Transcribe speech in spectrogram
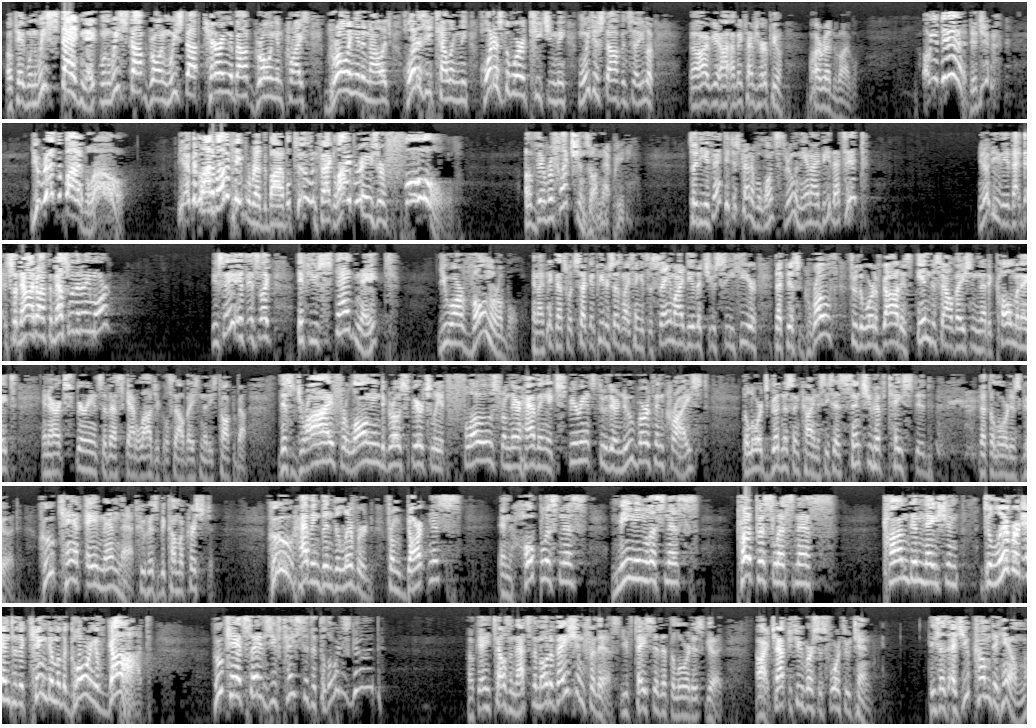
Okay, when we stagnate, when we stop growing, we stop caring about growing in Christ, growing into knowledge, what is He telling me? What is the Word teaching me? When we just stop and say, look, uh, how many times you heard people, oh, I read the Bible. Oh, you did, did you? You read the Bible. Oh. You know, a lot of other people read the Bible too. In fact, libraries are full of their reflections on that reading. So do you think they just kind of a once through in the NIV, that's it? You know, you, that, so now I don't have to mess with it anymore? You see, it's, it's like if you stagnate, you are vulnerable. And I think that's what Second Peter says, and I think it's the same idea that you see here, that this growth through the Word of God is into salvation, that it culminates in our experience of eschatological salvation that he's talked about. This drive for longing to grow spiritually, it flows from their having experienced through their new birth in Christ the Lord's goodness and kindness. He says, since you have tasted that the Lord is good. Who can't amen that who has become a Christian? Who, having been delivered from darkness and hopelessness, meaninglessness, purposelessness, condemnation, delivered into the kingdom of the glory of God. Who can't say that you've tasted that the Lord is good? Okay, he tells them that's the motivation for this. You've tasted that the Lord is good. Alright, chapter 2 verses 4 through 10. He says, as you come to him,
